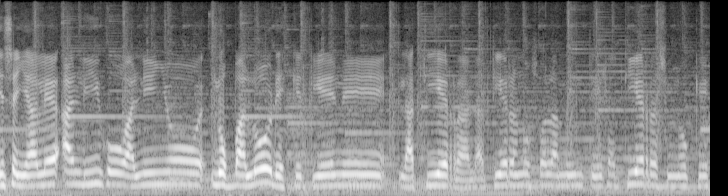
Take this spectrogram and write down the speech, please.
Enseñarle al hijo, al niño, los valores que tiene la tierra. La tierra no solamente es la tierra, sino que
